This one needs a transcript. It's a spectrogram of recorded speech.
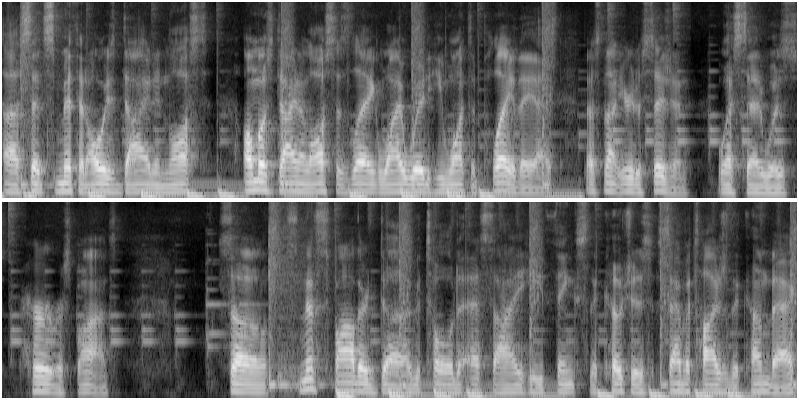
uh, said Smith had always died and lost, almost died and lost his leg. Why would he want to play? They asked. That's not your decision, West said was her response. So Smith's father, Doug, told SI he thinks the coaches sabotaged the comeback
